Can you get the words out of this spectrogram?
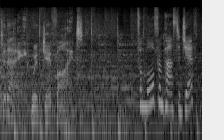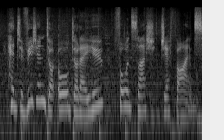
Today with Jeff Vines. For more from Pastor Jeff, head to vision.org.au forward slash Jeff Vines.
